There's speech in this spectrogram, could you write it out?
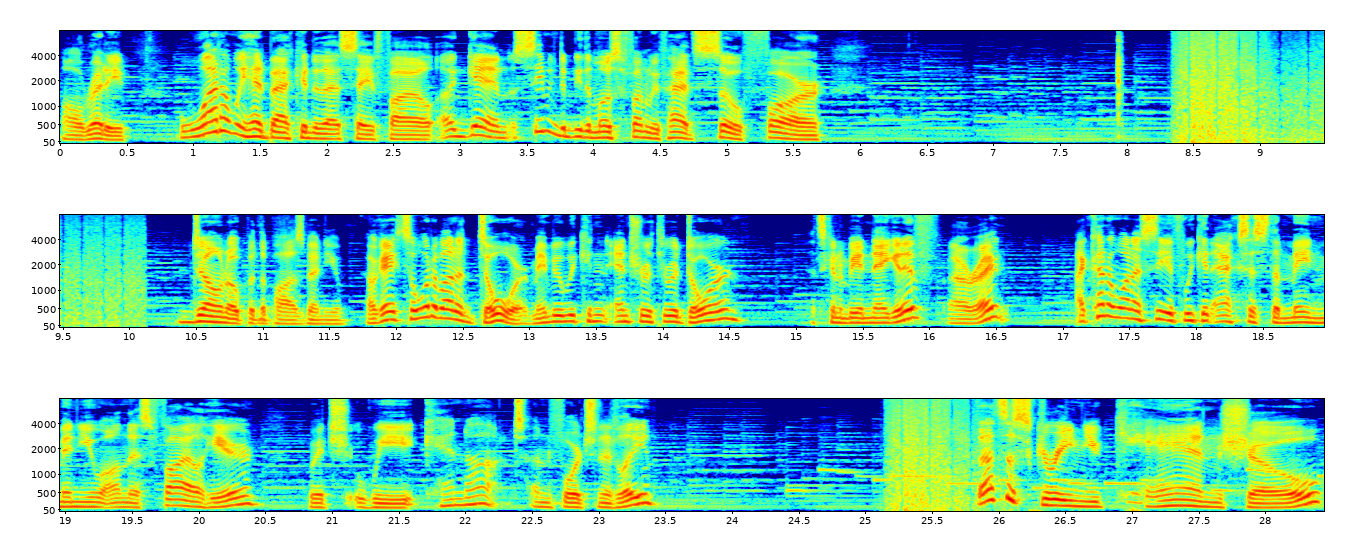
already. Why don't we head back into that save file? Again, seeming to be the most fun we've had so far. Don't open the pause menu. Okay, so what about a door? Maybe we can enter through a door? That's gonna be a negative, all right. I kinda wanna see if we can access the main menu on this file here, which we cannot, unfortunately. That's a screen you can show.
